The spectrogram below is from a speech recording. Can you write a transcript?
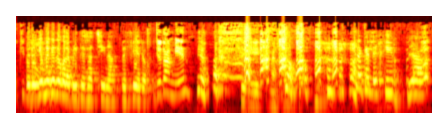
poquito... Pero yo me quedo con la princesa china, prefiero. Yo también. Sí, mejor. Hay que elegir, ya.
